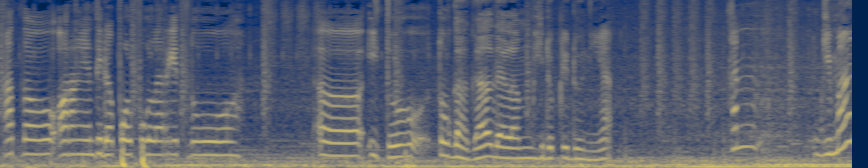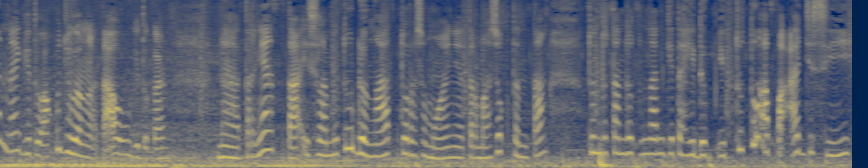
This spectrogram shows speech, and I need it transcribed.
Atau orang yang tidak populer itu uh, itu tuh gagal dalam hidup di dunia. Kan gimana gitu? Aku juga nggak tahu gitu kan. Nah ternyata Islam itu udah ngatur semuanya termasuk tentang tuntutan-tuntutan kita hidup itu tuh apa aja sih?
